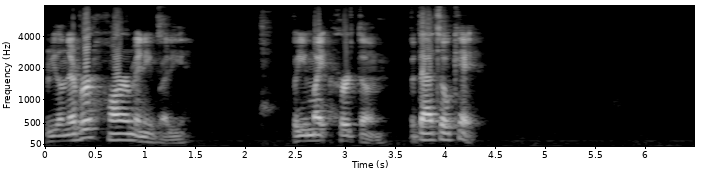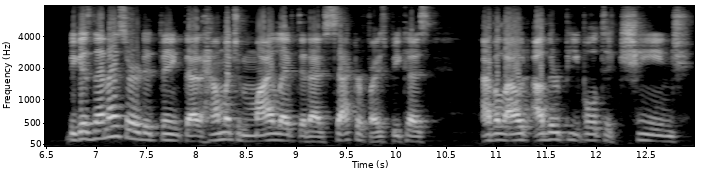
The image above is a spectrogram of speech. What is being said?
or you'll never harm anybody, but you might hurt them. But that's okay. Because then I started to think that how much of my life that I've sacrificed because I've allowed other people to change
